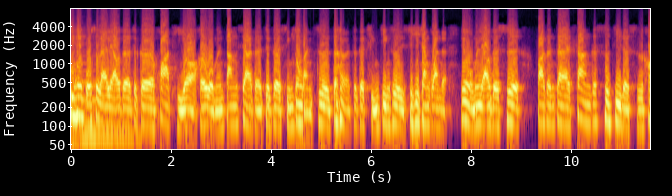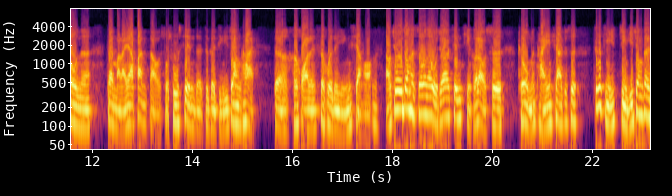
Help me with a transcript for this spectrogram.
今天博士来聊的这个话题哦，和我们当下的这个行动管制的这个情境是息息相关的，因为我们聊的是发生在上个世纪的时候呢，在马来亚半岛所出现的这个紧急状态的和华人社会的影响哦。然后最后一段的时候呢，我就要先请何老师跟我们谈一下，就是这个紧急紧急状态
